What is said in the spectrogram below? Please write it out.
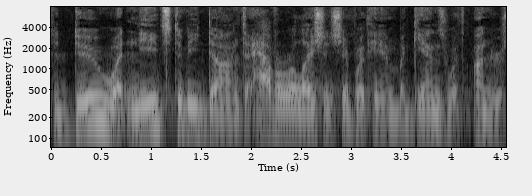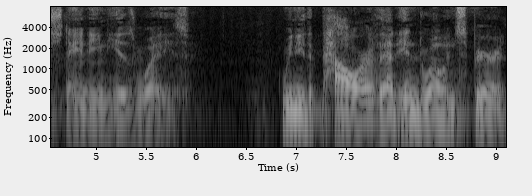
To do what needs to be done to have a relationship with Him begins with understanding His ways. We need the power of that indwelling spirit,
